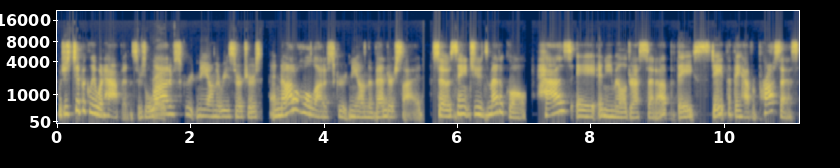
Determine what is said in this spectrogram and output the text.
which is typically what happens. There's a right. lot of scrutiny on the researchers and not a whole lot of scrutiny on the vendor side. So St. Jude's Medical has a an email address set up. They state that they have a process.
